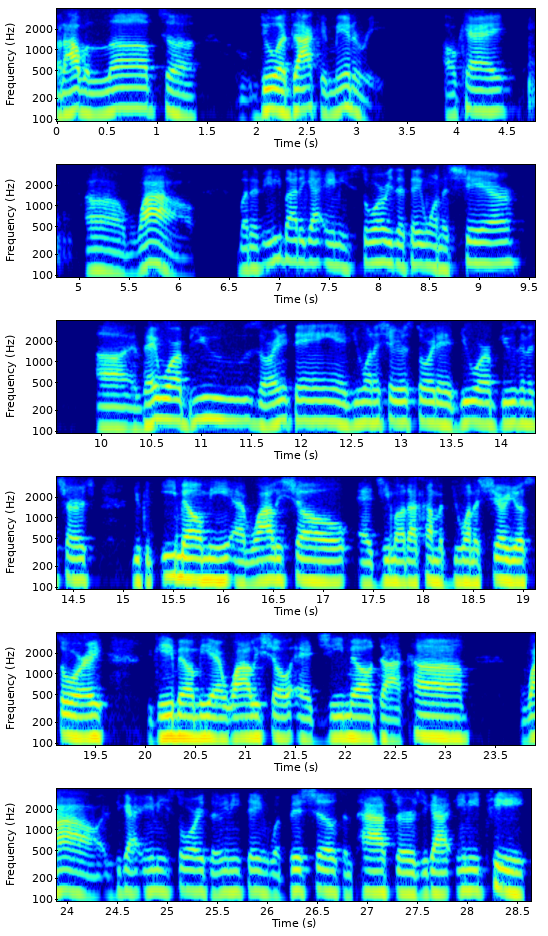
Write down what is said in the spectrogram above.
but I would love to do a documentary. Okay, uh, wow. But if anybody got any stories that they want to share, uh, if they were abused or anything, if you want to share your story that if you were abused in the church, you can email me at wileyshow at gmail.com. If you want to share your story, you can email me at wileyshow at gmail.com. Wow. If you got any stories or anything with bishops and pastors, you got any tea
